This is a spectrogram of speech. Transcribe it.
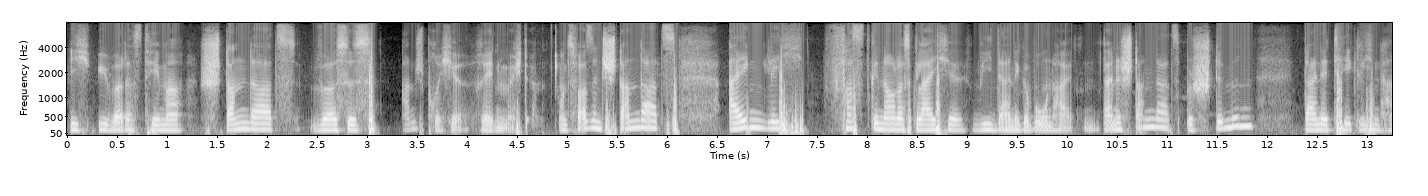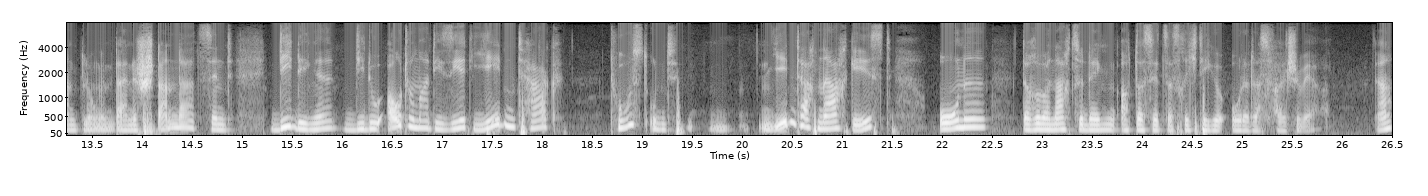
ich über das Thema Standards versus Ansprüche reden möchte. Und zwar sind Standards eigentlich fast genau das gleiche wie deine Gewohnheiten. Deine Standards bestimmen deine täglichen Handlungen. Deine Standards sind die Dinge, die du automatisiert jeden Tag tust und jeden Tag nachgehst, ohne darüber nachzudenken, ob das jetzt das Richtige oder das Falsche wäre. Ja?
